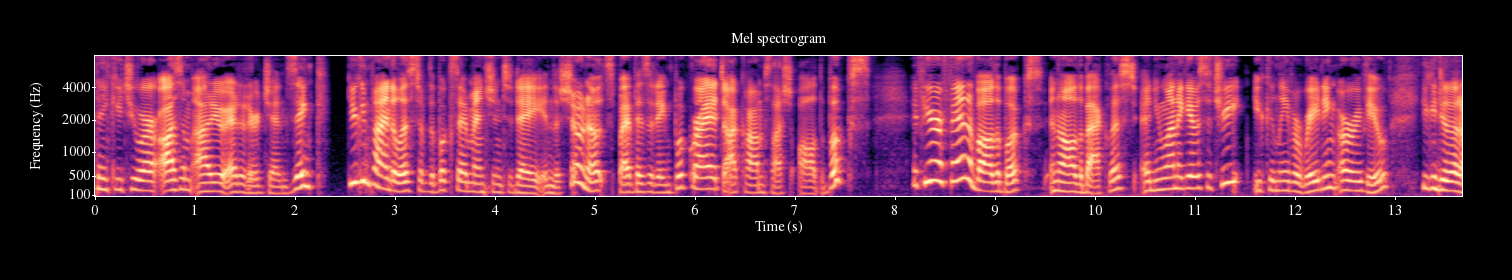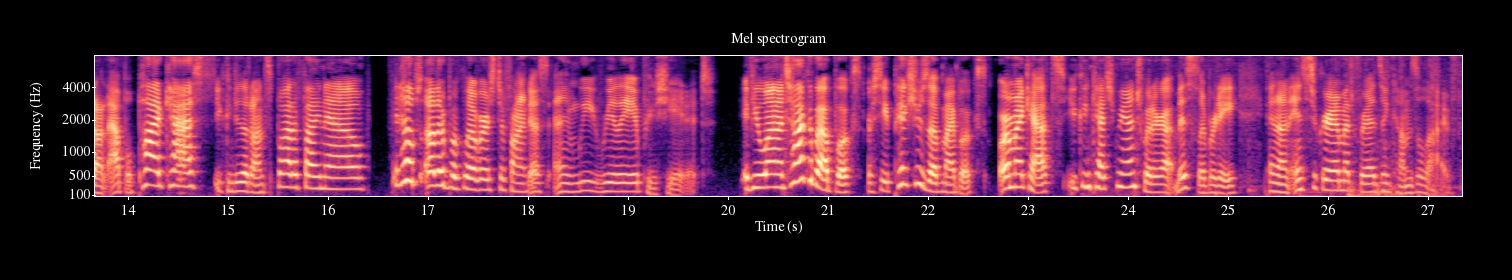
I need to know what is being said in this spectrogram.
Thank you to our awesome audio editor, Jen Zink. You can find a list of the books I mentioned today in the show notes by visiting bookriot.com slash all the books. If you're a fan of all the books and all the backlist and you want to give us a treat, you can leave a rating or review. You can do that on Apple Podcasts. You can do that on Spotify now. It helps other book lovers to find us, and we really appreciate it. If you want to talk about books or see pictures of my books or my cats, you can catch me on Twitter at Miss Liberty and on Instagram at Franzen Comes Alive.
